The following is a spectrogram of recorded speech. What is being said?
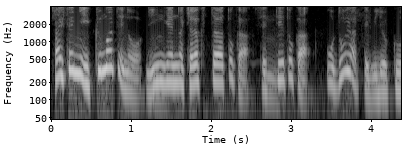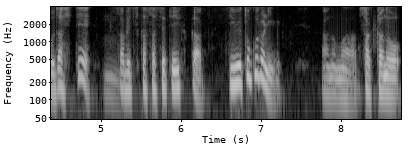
対戦に行くまでの人間のキャラクターとか設定とかをどうやって魅力を出してうん。差別化させていくかっていうところに、あのまあ作家の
